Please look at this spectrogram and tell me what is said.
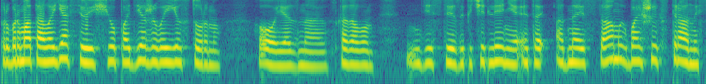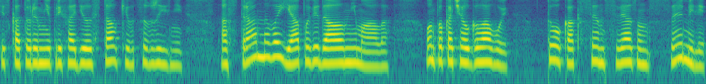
Пробормотала я, все еще поддерживая ее сторону. «О, я знаю», — сказал он. «Действие запечатления — это одна из самых больших странностей, с которой мне приходилось сталкиваться в жизни». А странного я повидал немало. Он покачал головой. То, как Сэм связан с Эмили,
